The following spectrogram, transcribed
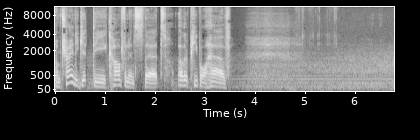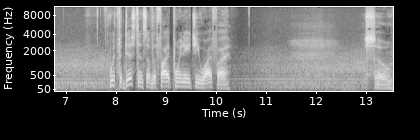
I'm trying to get the confidence that other people have with the distance of the 5.8G Wi Fi. So.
